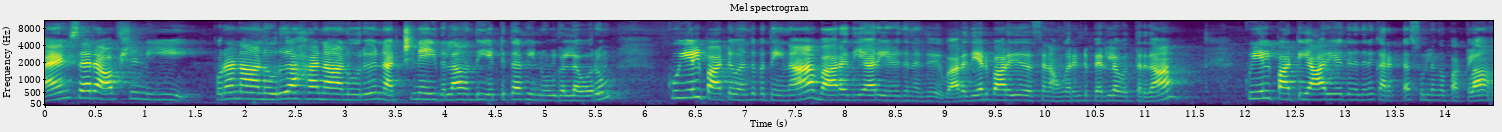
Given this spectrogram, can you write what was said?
ஆன்சர் ஆப்ஷன் இ e. புறநானூறு அகநானூறு நற்றினை இதெல்லாம் வந்து எட்டுத்தகை நூல்களில் வரும். குயில் பாட்டு வந்து பார்த்திங்கன்னா பாரதியார் எழுதினது. பாரதியார் பாரதிதாசன் அவங்க ரெண்டு பேரில் ஒருத்தர் தான். குயில் பாட்டு யார் எழுதுனதுன்னு கரெக்டாக சொல்லுங்கள் பார்க்கலாம்.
